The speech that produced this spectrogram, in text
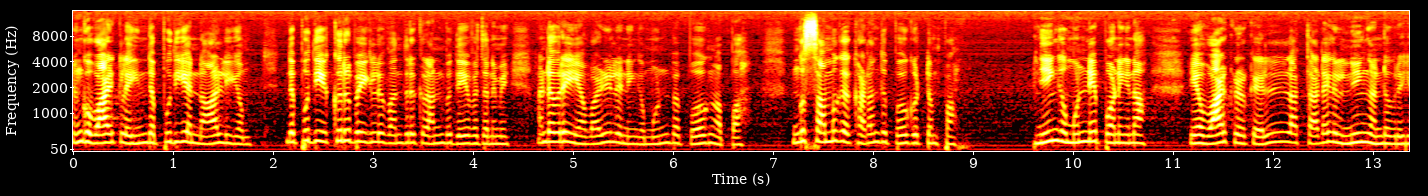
எங்கள் வாழ்க்கையில் இந்த புதிய நாளையும் இந்த புதிய கிருபைகளும் வந்திருக்கிற அன்பு தேவதனமே ஆண்டவரே என் வழியில் நீங்கள் முன்பே போகுங்கப்பா. உங்கள் சமூக கடந்து போகட்டும்ப்பா நீங்கள் முன்னே போனீங்கன்னா என் வாழ்க்கையில் இருக்க எல்லா தடைகளும் நீங்கள் ஆண்டவரே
